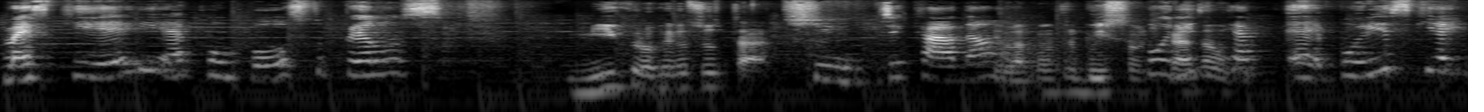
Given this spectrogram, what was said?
mas que ele é composto pelos Micro resultados. de, de cada um. Pela contribuição Por de cada um. é, é, por isso que é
